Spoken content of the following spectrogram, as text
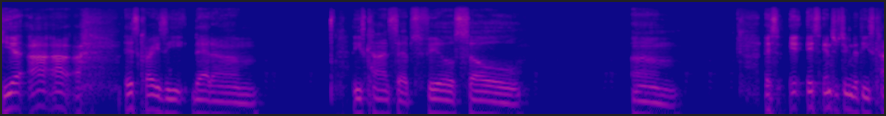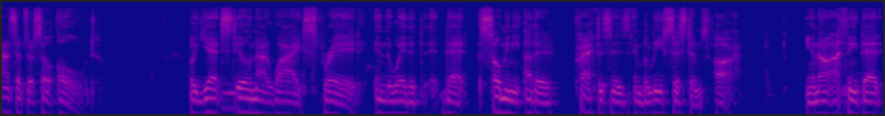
Yeah, I, I, I, it's crazy that um these concepts feel so um it's it, it's interesting that these concepts are so old but yet still not widespread in the way that that so many other practices and belief systems are. You know i think that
